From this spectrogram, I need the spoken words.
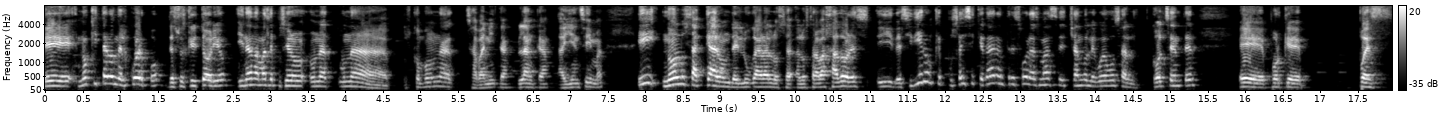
Eh, no quitaron el cuerpo de su escritorio y nada más le pusieron una, una pues como una sabanita blanca ahí encima y no lo sacaron del lugar a los, a los trabajadores y decidieron que pues ahí se quedaran tres horas más echándole huevos al call center eh, porque pues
